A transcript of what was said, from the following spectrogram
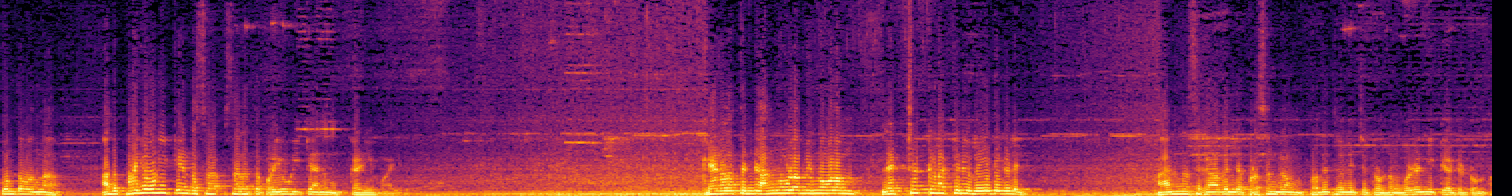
കൊണ്ടുവന്ന് അത് പ്രയോഗിക്കേണ്ട സ്ഥ- സ്ഥലത്ത് പ്രയോഗിക്കാനും കഴിയുമായിരുന്നു. കേരളത്തിന്റെ അങ്ങോളം ഇങ്ങോളം ലക്ഷക്കണക്കിന് വേദികളിൽ ആനന്ദ സഖാവിന്റെ പ്രസംഗം പ്രതിധ്വനിച്ചിട്ടുണ്ട് മുഴങ്ങിക്കേട്ടിട്ടുണ്ട്.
